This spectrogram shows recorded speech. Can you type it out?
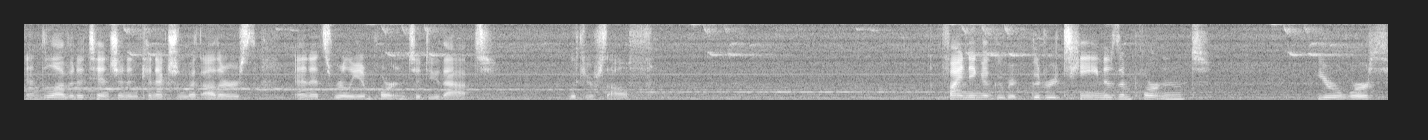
and love and attention and connection with others. And it's really important to do that with yourself. Finding a good, good routine is important. You're worth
